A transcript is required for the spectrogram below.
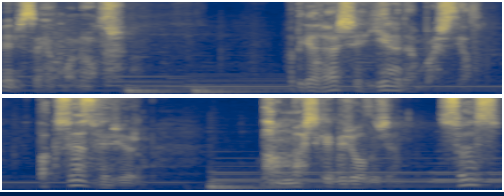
Melisa yapma ne olur. Hadi gel her şey yeniden başlayalım. Bak söz veriyorum. Bambaşka biri olacağım. Söz.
